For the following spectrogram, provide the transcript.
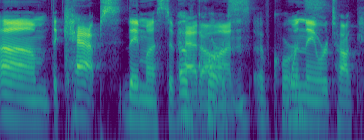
Um, the caps they must have had course, on of course. when they were talking.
